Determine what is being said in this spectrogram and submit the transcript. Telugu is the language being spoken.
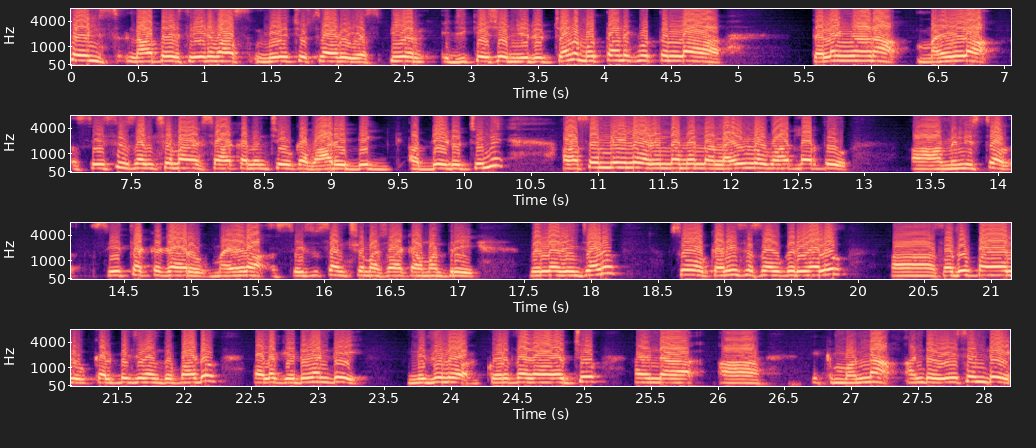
ఫ్రెండ్స్ నా పేరు శ్రీనివాస్. మీరు చూస్తున్నారు ఎస్పీఎన్ ఎడ్యుకేషన్ యూట్యూబ్ ఛానల్. మొత్తానికి మొత్తంలో తెలంగాణ మహిళా శిశు సంక్షేమ శాఖ నుంచి ఒక భారీ బిగ్ అప్డేట్ వచ్చింది. అసెంబ్లీలో నిన్న మొన్న లైవ్లో మాట్లాడుతూ మినిస్టర్ సీతక్క గారు మహిళా శిశు సంక్షేమ శాఖ మంత్రి వెల్లడించారు. సో కనీస సౌకర్యాలు సదుపాయాలు కల్పించడంతో పాటు వాళ్ళకి ఎటువంటి నిధుల కొరత కావచ్చు. అండ్ ఇక మొన్న అంటే రీసెంట్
